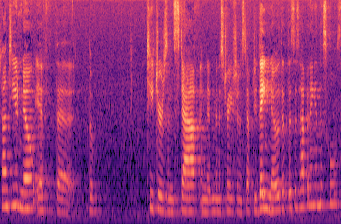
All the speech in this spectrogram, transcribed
John, do you know if the, the teachers and staff and administration and stuff, do they know that this is happening in the schools?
